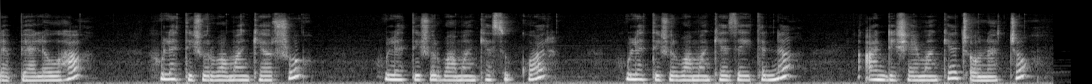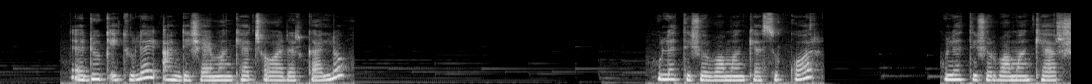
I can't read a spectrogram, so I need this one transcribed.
ለብ ያለ ውሃ፣ ሁለት የሾርባ ማንኪያ እርሾ፣ ሁለት የሾርባ ማንኪያ ስኳር፣ ሁለት የሾርባ ማንኪያ ዘይትና አንድ የሻይ ማንኪያ ጨው ናቸው። ዱቄቱ ላይ አንድ የሻይ ማንኪያ ጨው አደርጋለሁ። ሁለት የሾርባ ማንኪያ ስኳር፣ ሁለት የሾርባ ማንኪያ እርሾ፣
